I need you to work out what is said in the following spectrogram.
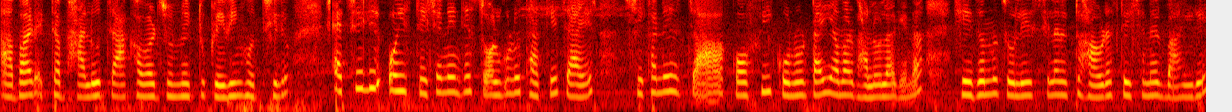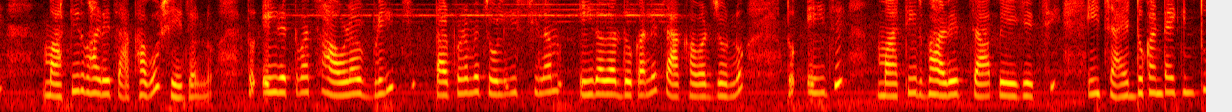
আবার একটা ভালো চা খাওয়ার জন্য একটু ক্রেভিং হচ্ছিল। অ্যাকচুয়ালি ওই স্টেশনে যে স্টলগুলো থাকে চায়ের, সেখানে চা কফি কোনোটাই আমার ভালো লাগে না। সেই জন্য চলে এসেছিলাম একটু হাওড়া স্টেশনের বাইরে। মাটির ভাঁড়ে চা খাব সেই জন্য। তো এই দেখতে পাচ্ছ হাওড়া ব্রিজ তারপর আমরা চলে এসেছিলাম এই দাদার দোকানে চা খাওয়ার জন্য। তো এই যে মাটির ভাঁড়ের চা পেয়ে গেছি। এই চায়ের দোকানটায় কিন্তু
